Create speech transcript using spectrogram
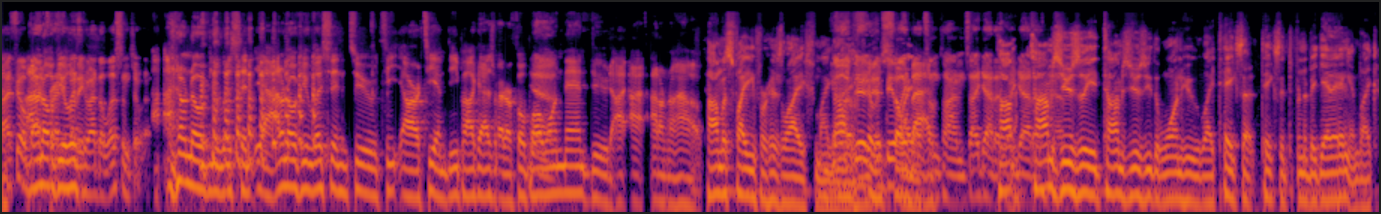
I feel bad I don't know for if you anybody listen- who had to listen to it. I- I don't know if you listen. Yeah, I don't know if you listen to T, our TMD podcast, right? Our football Yeah. one, man, dude. I, I I don't know how. Tom was fighting for his life. My No, God. dude, It it'd was be so like that bad. sometimes. I get it. I Tom, get it. Tom's yeah. usually Tom's usually the one who like takes it takes it from the beginning and like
